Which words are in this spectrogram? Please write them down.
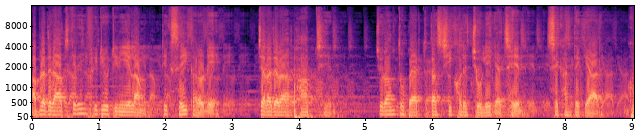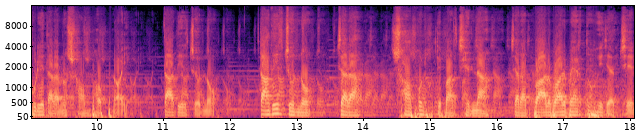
আপনাদের আজকের এই ভিডিওটি নিয়ে এলাম ঠিক সেই কারণে। যারা যারা ভাবছেন চূড়ান্ত ব্যর্থতার শিখরে চলে গেছেন, সেখান থেকে আর ঘুরে দাঁড়ানো সম্ভব নয়। তাদের জন্য তাদের জন্য যারা সফল হতে পারছেন না, যারা বারবার ব্যর্থ হয়ে যাচ্ছেন,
